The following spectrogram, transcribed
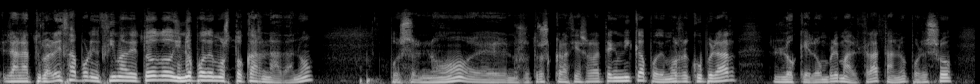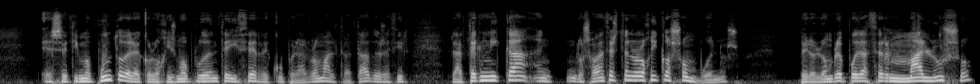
la naturaleza por encima de todo y no podemos tocar nada, ¿no? Pues no, eh, nosotros gracias a la técnica podemos recuperar lo que el hombre maltrata, ¿no? Por eso el séptimo punto del ecologismo prudente dice recuperar lo maltratado, es decir, la técnica, los avances tecnológicos son buenos, pero el hombre puede hacer mal uso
